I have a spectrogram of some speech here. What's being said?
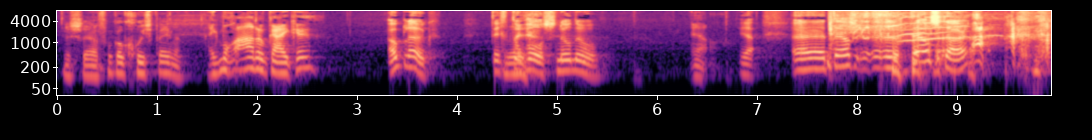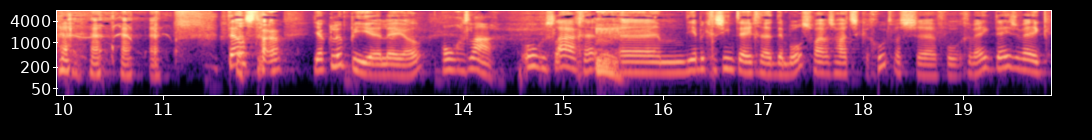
Dus eh vond ik ook een goede speler. Ik mocht ADO kijken. Ook leuk. Tegen Nee. Top Bos, 0-0. Ja. Eh, Tels- eh, Telstar. Telstar, jouw clubpie, Leo. Ongeslagen. Ongeslagen. Ehm, die heb ik gezien tegen Den Bosch. Waren ze hartstikke goed. Was eh, vorige week. Deze week,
